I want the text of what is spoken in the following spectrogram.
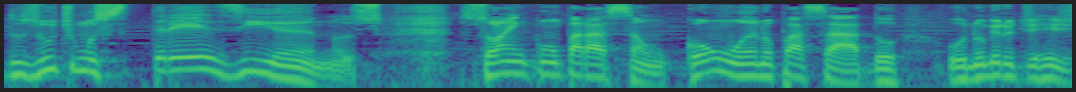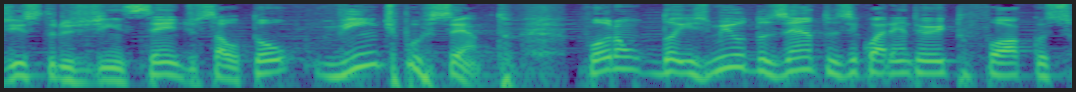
dos últimos 13 anos. Só em comparação com o ano passado, o número de registros de incêndios saltou 20%. Foram 2.248 focos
